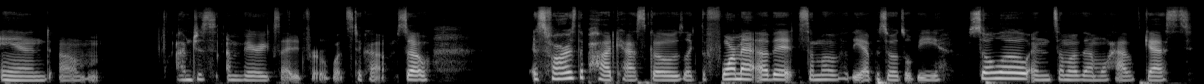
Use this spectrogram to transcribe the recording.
and um, I'm just I'm very excited for what's to come. So as far as the podcast goes, like the format of it, some of the episodes will be solo, and some of them will have guests,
